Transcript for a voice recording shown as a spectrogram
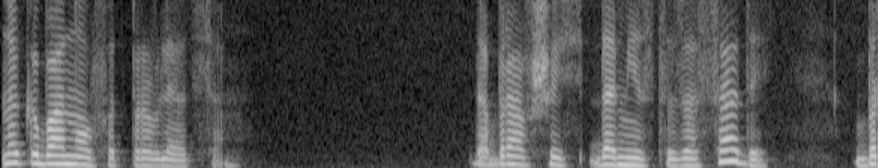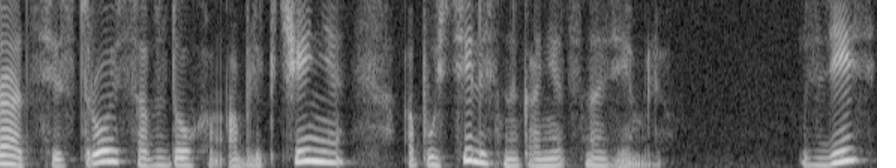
на кабанов отправляться». Добравшись до места засады, брат с сестрой со вздохом облегчения опустились, наконец, на землю. Здесь,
